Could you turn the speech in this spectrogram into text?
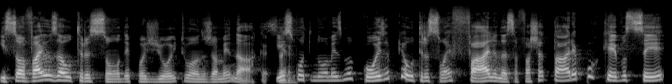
e só vai usar ultrassom depois de oito anos de amenarca. Certo. Isso continua a mesma coisa, porque o ultrassom é falho nessa faixa etária, porque você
